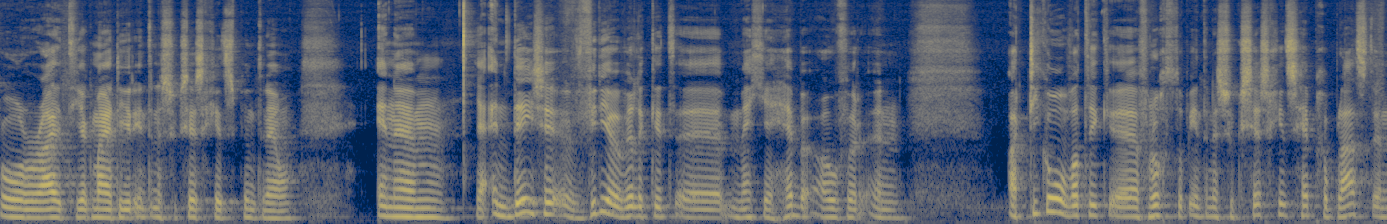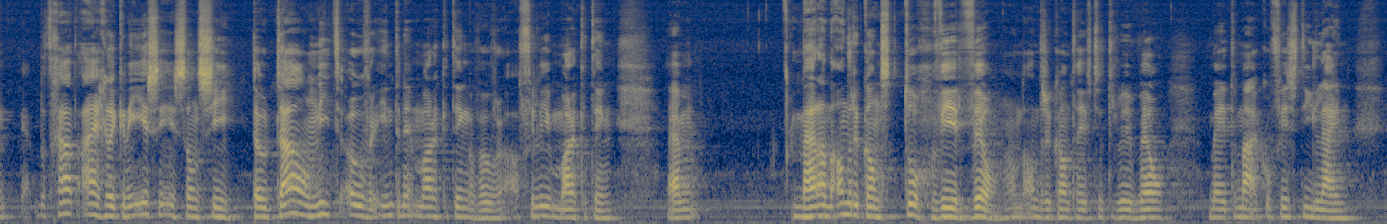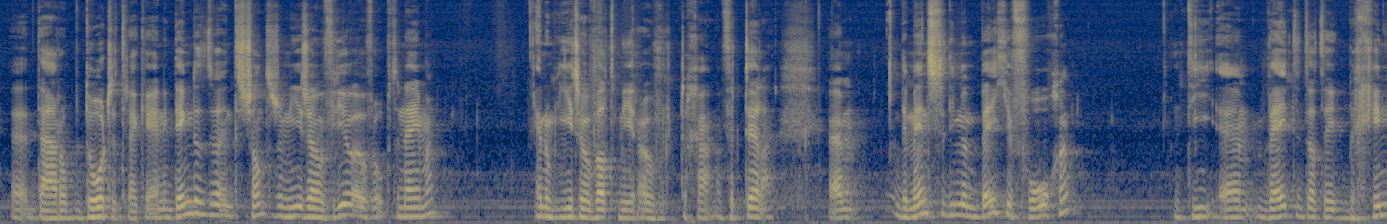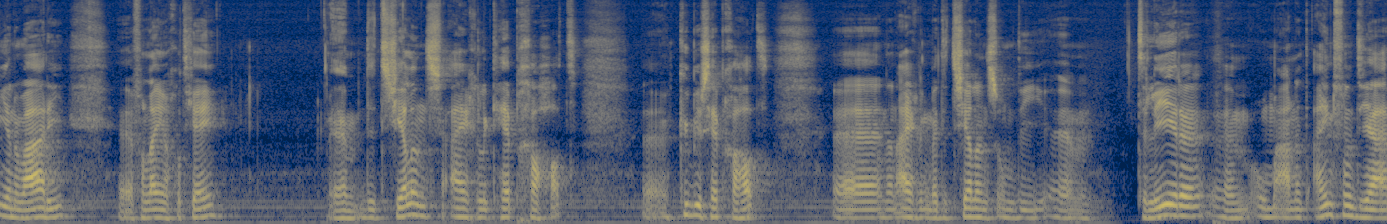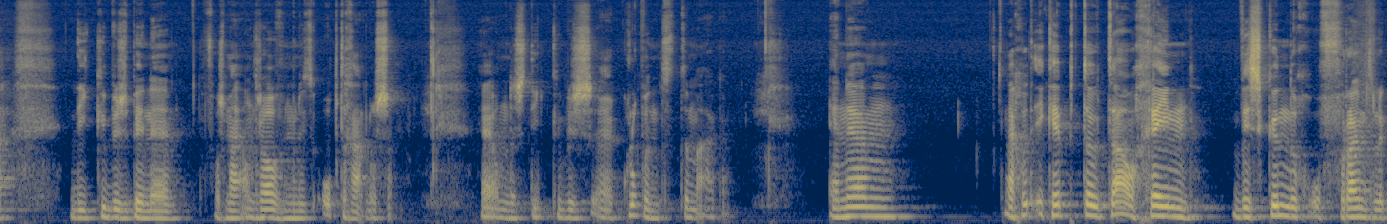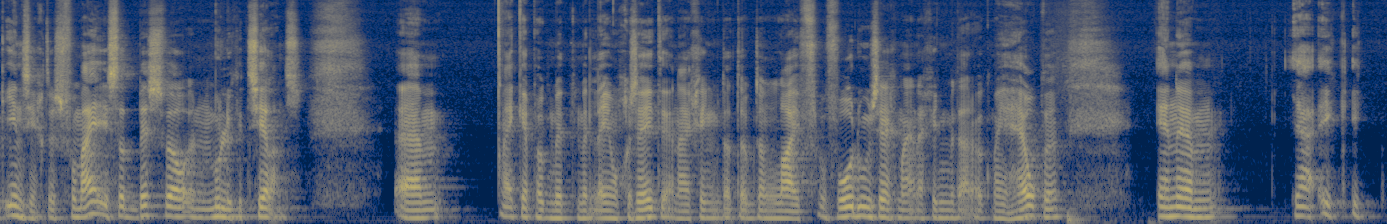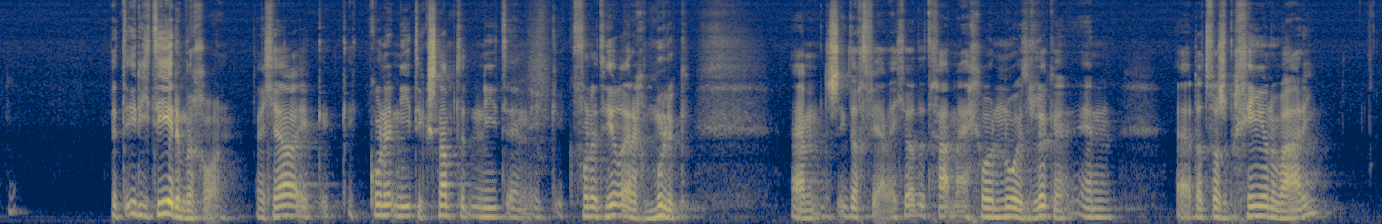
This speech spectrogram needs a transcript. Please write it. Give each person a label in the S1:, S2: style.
S1: Alright, Jack Meijert hier, internetsuccesgids.nl. En um, ja, in deze video wil ik het uh, met je hebben over een artikel wat ik uh, vanochtend op Internet Succesgids heb geplaatst. En ja, dat gaat eigenlijk in eerste instantie totaal niet over internetmarketing of over affiliate marketing. Um, maar aan de andere kant toch weer wel. Aan de andere kant heeft het er weer wel mee te maken of is die lijn uh, daarop door te trekken. En ik denk dat het wel interessant is om hier zo een video over op te nemen. En om hier zo wat meer over te gaan vertellen. Um, de mensen die me een beetje volgen, die um, weten dat ik begin januari uh, van Leon Gauthier um, de challenge eigenlijk heb gehad. Uh, heb gehad. en dan eigenlijk met de challenge om die te leren. om aan het eind van het jaar die kubus binnen volgens mij anderhalve minuut op te gaan lossen. om dus die kubus uh, kloppend te maken. En um, nou goed, ik heb totaal geen wiskundig of ruimtelijk inzicht. Dus voor mij is dat best wel een moeilijke challenge. Um, ik heb ook met, met Leon gezeten en hij ging me dat ook dan live voordoen, zeg maar. En hij ging me daar ook mee helpen. En um, ja, ik, ik, het irriteerde me gewoon. Weet je wel, ik, ik, ik, kon het niet, ik snapte het niet en ik, ik vond het heel erg moeilijk. Um, dus ik dacht van ja, weet je wel, dit gaat me echt gewoon nooit lukken. En uh, dat was begin januari.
